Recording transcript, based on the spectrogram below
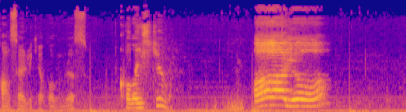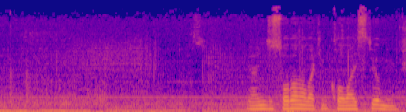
kanserlik yapalım biraz. Kola istiyor mu? Aa yo. Yayıncı sorana bakayım kola istiyor muymuş?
